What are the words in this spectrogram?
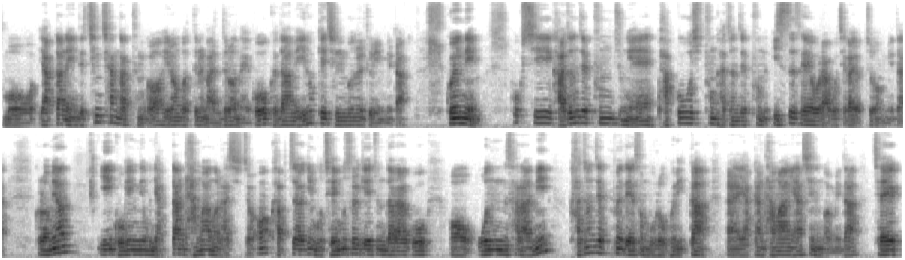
뭐 약간의 이제 칭찬 같은 거 이런 것들을 만들어내고 그 다음에 이렇게 질문을 드립니다. 고객님 혹시 가전제품 중에 바꾸고 싶은 가전제품 있으세요? 라고 제가 여쭤봅니다. 그러면 이 고객님은 약간 당황을 하시죠. 어? 갑자기 뭐 재무 설계 해준다라고 어, 온 사람이 가전제품에 대해서 물어보니까 아, 약간 당황해 하시는 겁니다. 제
